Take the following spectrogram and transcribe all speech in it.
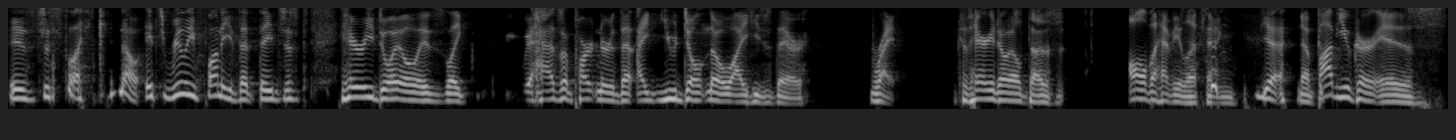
is just like no, it's really funny that they just Harry Doyle is like has a partner that I you don't know why he's there. right. Because Harry Doyle does all the heavy lifting. Yeah. no, Bob Uecker is.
